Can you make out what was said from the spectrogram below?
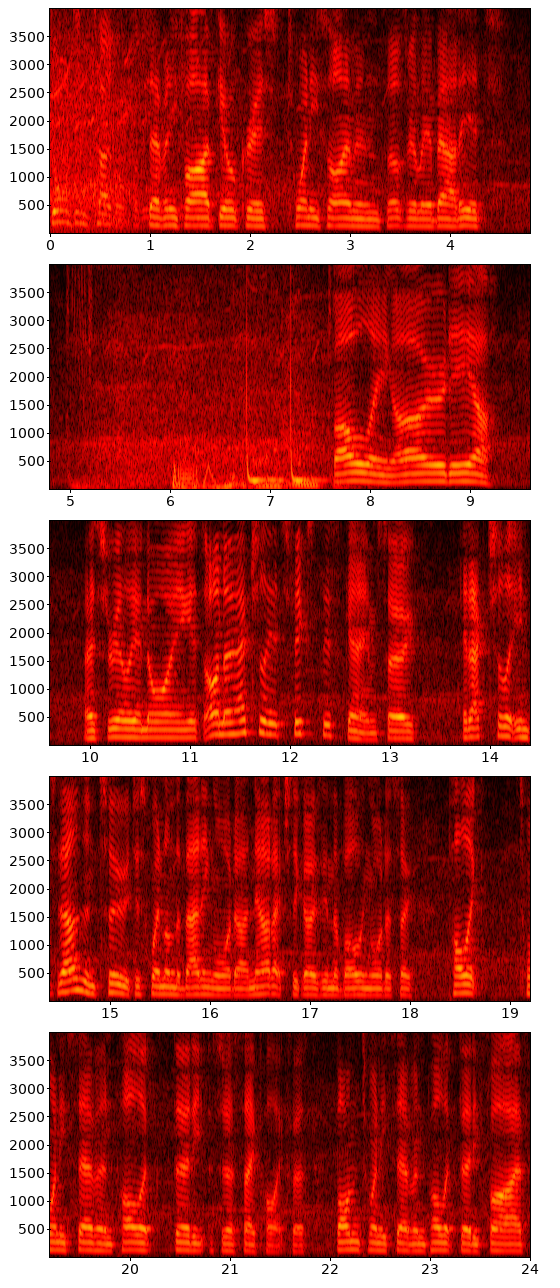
daunting total. 75 Gilchrist, 20 Symonds. That was really about it. Bowling, oh dear. It's really annoying. It's oh no, actually it's fixed this game. So it actually in 2002 it just went on the batting order. Now it actually goes in the bowling order. So Pollock 27, Pollock 30. Should I say Pollock first? Bond 27, Pollock 35.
